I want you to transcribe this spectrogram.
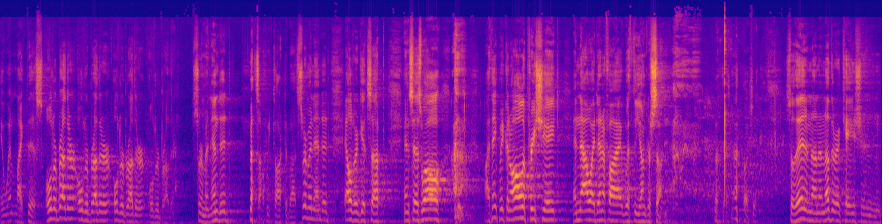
It went like this Older brother, older brother, older brother, older brother. Sermon ended. That's all we talked about. Sermon ended. Elder gets up and says, Well, I think we can all appreciate and now identify with the younger son. so then, on another occasion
